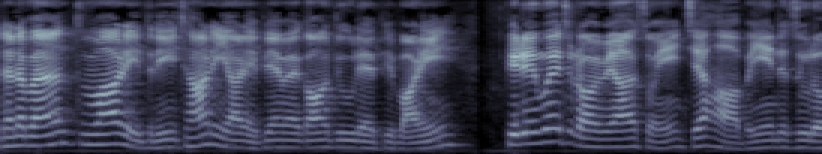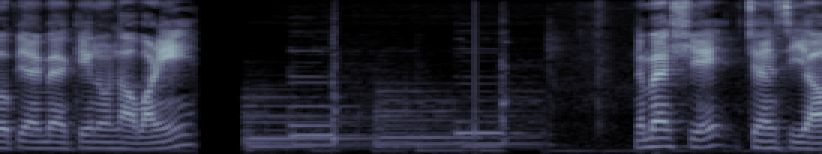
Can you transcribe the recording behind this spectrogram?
လန်ဒဘန်သမားတွေတတိထားနေရတဲ့ပြန်မဲ့ကောင်းတူလည်းဖြစ်ပါတယ်။ပြည်တွင်ပွဲတော်တော်များဆိုရင်ကျက်ဟာဘရင်တစုလိုပြိုင်ဘက်ကင်းလွန်လာပါတယ်နံပါတ်၈ဂျန်စီယာ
